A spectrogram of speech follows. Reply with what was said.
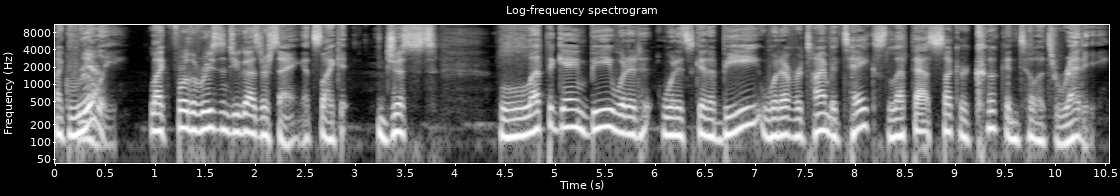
Like, really, yeah. like for the reasons you guys are saying, it's like just let the game be what it what it's gonna be, whatever time it takes. Let that sucker cook until it's ready.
